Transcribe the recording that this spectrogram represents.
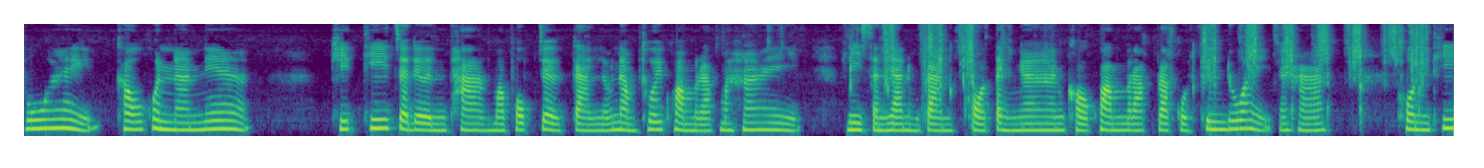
ถ้วย เขาคนนั้นเนี่ย คิดที่จะเดินทางมาพบเจอกันแล้วนำถ้วยความรักมาให้ มีสัญญาณของการขอแต่งงาน ขอความรักปรากฏขึ้นด้วยนะคะ คนที่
